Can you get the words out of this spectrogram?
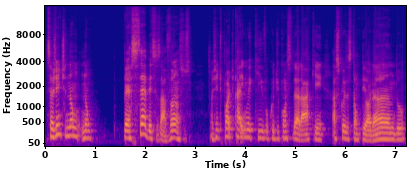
se a gente não, não percebe esses avanços, a gente pode cair no equívoco de considerar que as coisas estão piorando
